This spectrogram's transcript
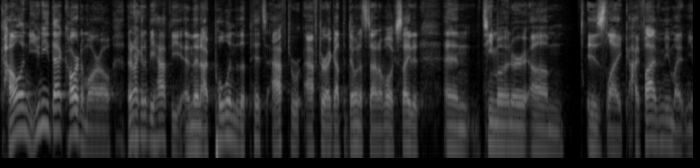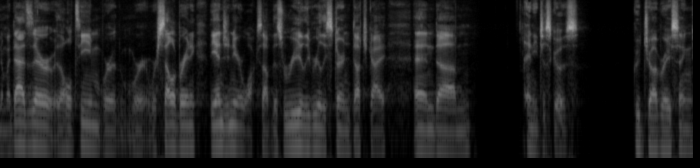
Colin, you need that car tomorrow. They're not going to be happy. And then I pull into the pits after after I got the donuts done. I'm all excited, and the team owner um, is like high fiving me. My you know my dad's there. The whole team we're we're we're celebrating. The engineer walks up. This really really stern Dutch guy, and um, and he just goes, "Good job racing."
